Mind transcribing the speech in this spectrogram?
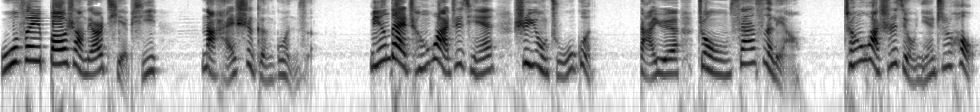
无非包上点铁皮，那还是根棍子。明代成化之前是用竹棍，大约重三四两。成化十九年之后。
